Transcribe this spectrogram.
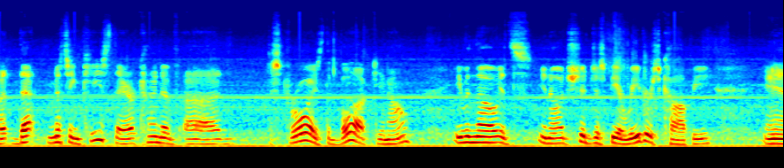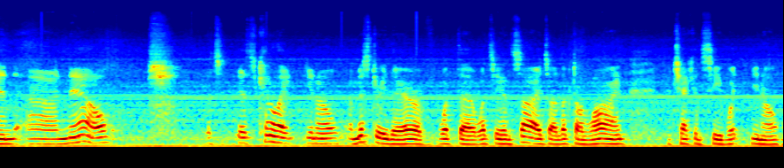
but that missing piece there kind of uh, destroys the book, you know. Even though it's, you know, it should just be a reader's copy. And uh, now it's it's kind of like you know a mystery there of what the what's the inside. So I looked online to check and see what you know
